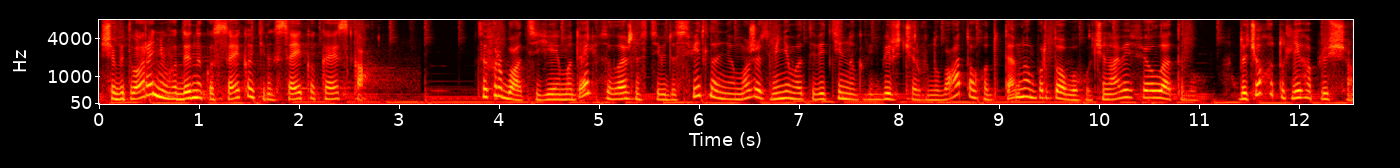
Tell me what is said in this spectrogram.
що відтворені в годиннику Seiko King Seiko KSK? Циферблат цієї моделі, в залежності від освітлення, може змінювати відтінок від більш червонуватого до темно-бордового чи навіть фіолетового. До чого тут Ліга Плюща?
